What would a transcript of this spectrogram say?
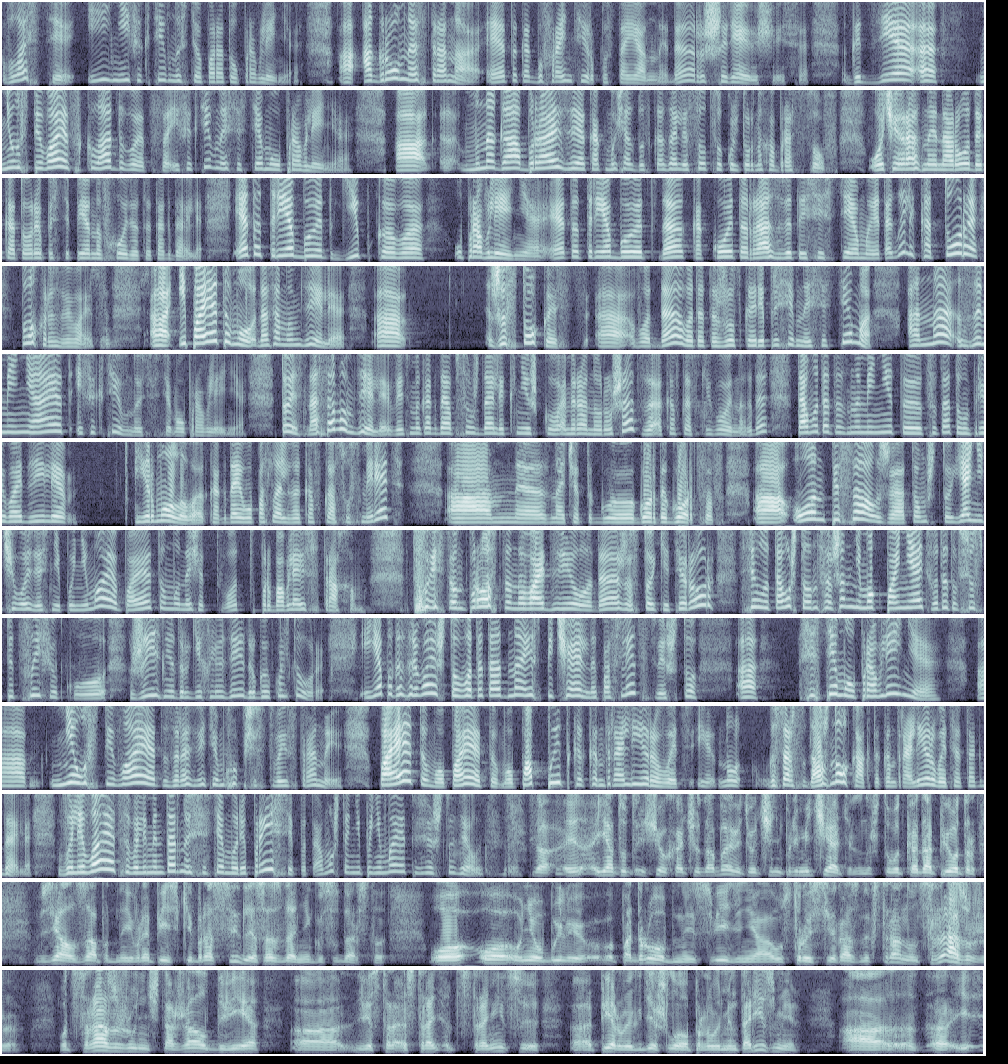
власти и неэффективностью аппарата управления. А огромная страна – это как бы фронтир постоянный, да, расширяющийся, где э, не успевает складываться эффективная система управления. А э, многообразие, как мы сейчас бы сказали, социокультурных образцов. Очень разные народы, которые постепенно входят и так далее. Это требует гибкого управления, это требует да, какой-то развитой системы и так далее, которая плохо развивается. А, и поэтому на самом деле а, жестокость, а, вот, да, вот эта жесткая репрессивная система, она заменяет эффективную систему управления. То есть на самом деле, ведь мы когда обсуждали книжку Амирана Рушадзе о Кавказских войнах, да, там вот эту знаменитую цитату мы приводили Ермолова, когда его послали на Кавказ усмирять, а, э, значит, гордо горцев, а, он писал же о том, что я ничего здесь не понимаю, поэтому, значит, вот пробавляюсь страхом. То есть он просто наводил да, жестокий террор в силу того, что он совершенно не мог понять вот эту всю специфику жизни других людей, другой культуры. И я подозреваю, что вот это одна из печальных последствий, что а, система управления – не успевает за развитием общества и страны. Поэтому, поэтому попытка контролировать, и, ну, государство должно как-то контролировать и так далее, выливается в элементарную систему репрессий, потому что не понимает, что делать. Да, я тут еще хочу добавить, очень примечательно, что вот когда Петр взял западноевропейские образцы для создания государства, о, о, у него были подробные сведения о устройстве разных стран, он сразу же вот сразу же уничтожал две, а, две стра страницы. А, Первая, где шло о парламентаризме, а,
